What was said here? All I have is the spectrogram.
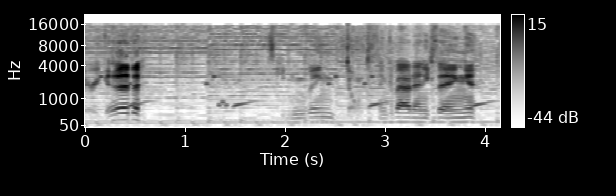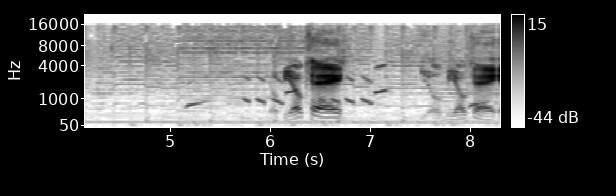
Very good. Moving. Don't think about anything. You'll be okay. You'll be okay.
